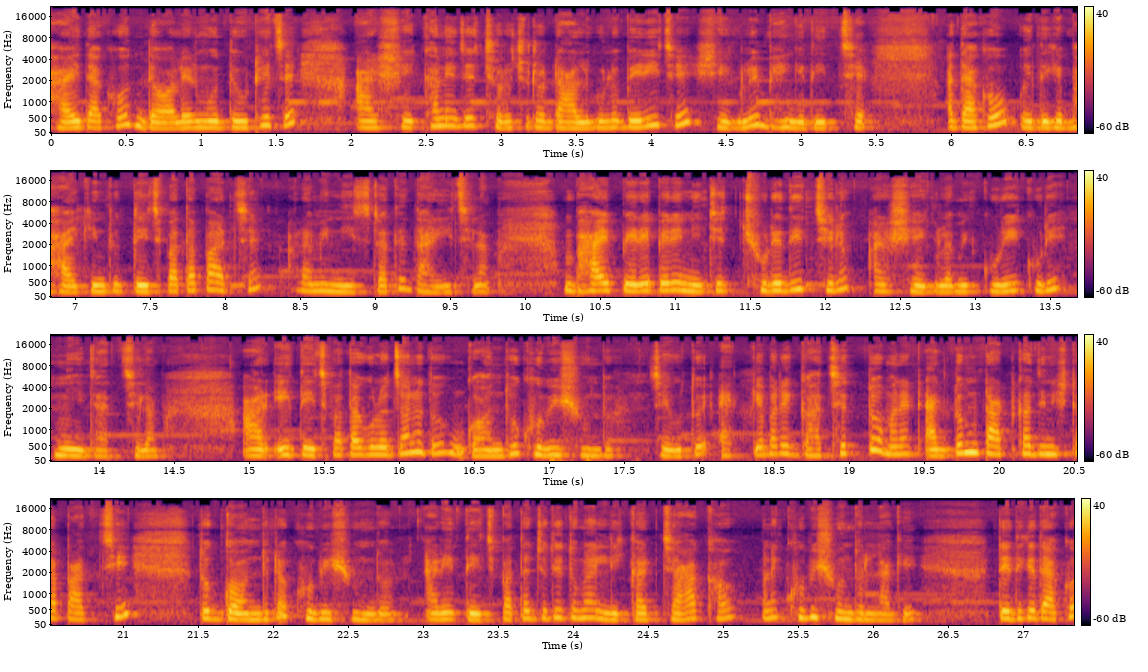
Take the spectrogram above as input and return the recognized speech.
ভাই দেখো দেওয়ালের মধ্যে উঠেছে আর সেখানে যে ছোট ছোট ডালগুলো বেরিয়েছে, সেগুলোই ভেঙে দিচ্ছে। আর দেখো, ওইদিকে ভাই কিন্তু তেজপাতা পারছে আর আমি নিচটাতে দাঁড়িয়েছিলাম। ভাই পেরে পেরে নিচে ছুঁড়ে দিচ্ছিল আর সেইগুলো আমি কুড়িয়ে কুড়িয়ে নিয়ে যাচ্ছিলাম। আর এই তেজপাতাগুলো জানো তো, গন্ধ খুবই সুন্দর। যেহেতু একেবারে গাছের তো মানে একদম টাটকা জিনিসটা পাচ্ছি, তো গন্ধটা খুবই সুন্দর। আর এই তেজপাতা যদি তোমরা লিকার চা খাও মানে খুবই সুন্দর লাগে। তো এদিকে দেখো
